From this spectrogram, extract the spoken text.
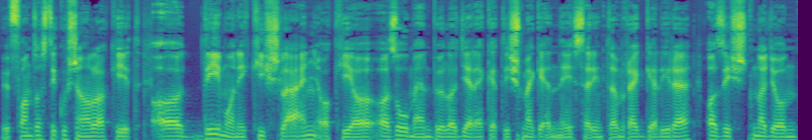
ő fantasztikusan alakít. A démoni kislány, aki a, az Omenből a gyereket is megenné szerintem reggelire, az is nagyon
